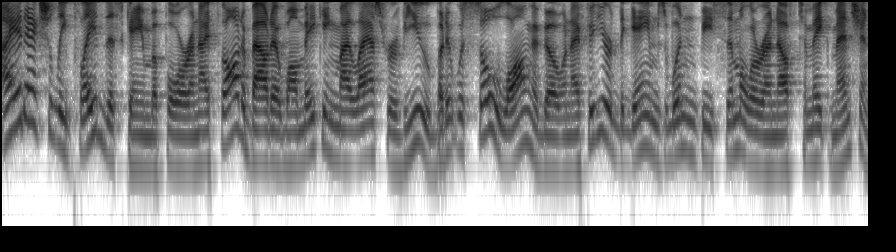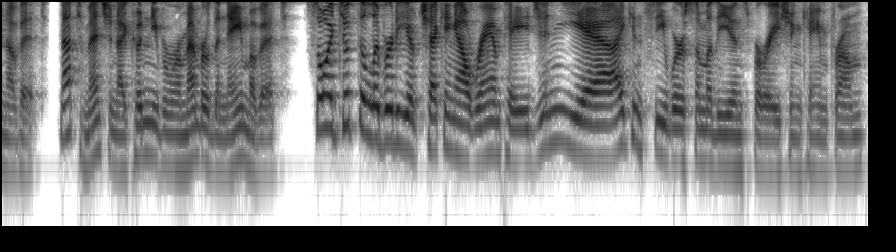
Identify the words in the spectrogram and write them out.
I had actually played this game before and I thought about it while making my last review, but it was so long ago and I figured the games wouldn't be similar enough to make mention of it. Not to mention I couldn't even remember the name of it. So I took the liberty of checking out Rampage, and yeah, I can see where some of the inspiration came from.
